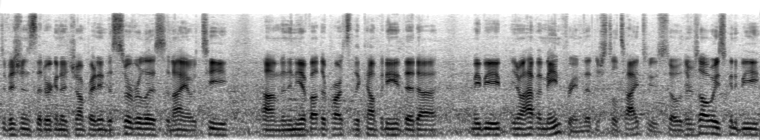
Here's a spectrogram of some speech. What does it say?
divisions that are going to jump right into serverless and IoT, um, and then you have other parts of the company that uh, maybe you know have a mainframe that they're still tied to. So there's always going to be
